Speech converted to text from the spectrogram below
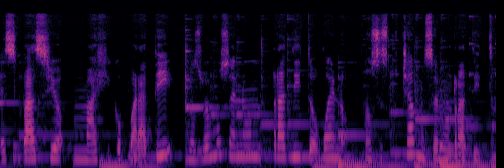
espacio mágico para ti. Nos vemos en un ratito. Bueno, nos escuchamos en un ratito.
